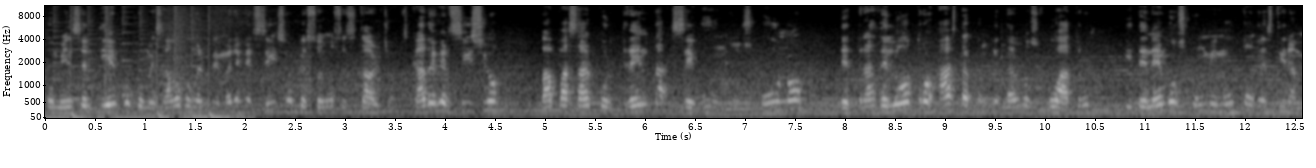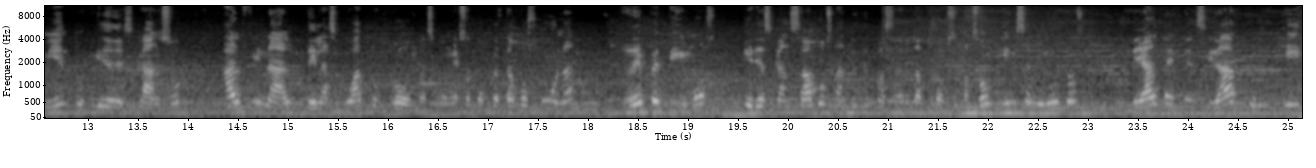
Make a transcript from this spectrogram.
comienza el tiempo. Comenzamos con el primer ejercicio que son los Star Jumps. Cada ejercicio va a pasar por 30 segundos, uno detrás del otro hasta completar los cuatro y tenemos un minuto de estiramiento y de descanso al final de las cuatro rondas. Con eso completamos una, repetimos y descansamos antes de pasar a la próxima. Son 15 minutos de alta intensidad, un hit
